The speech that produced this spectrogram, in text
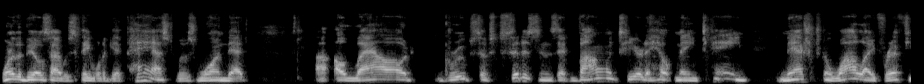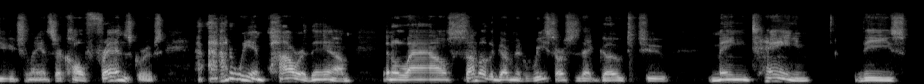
one of the bills I was able to get passed was one that uh, allowed groups of citizens that volunteer to help maintain national wildlife refuge lands. They're called friends groups. How do we empower them and allow some of the government resources that go to maintain these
